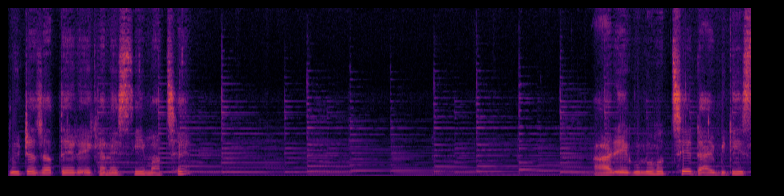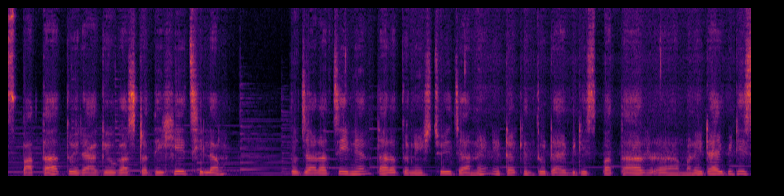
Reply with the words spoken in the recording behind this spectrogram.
দুইটা জাতের এখানে সিম আছে। আর এগুলো হচ্ছে ডায়াবেটিস পাতা। তো এর আগেও গাছটা দেখিয়েছিলাম। তো যারা চিনেন, তারা তো নিশ্চয়ই জানেন, এটা কিন্তু ডায়াবেটিস পাতার মানে ডায়াবেটিস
